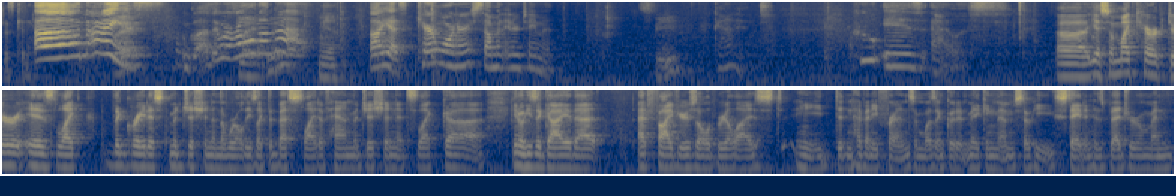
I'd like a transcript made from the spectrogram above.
Just kidding. Oh, nice. I'm glad they were rolling on that. Yeah. Uh, yes, Kara Warner, Summit Entertainment. Speed. Got it. Who is Atlas? Uh, yeah, so my character is like the greatest magician in the world. He's like the best sleight of hand magician. It's like, uh, you know, he's a guy that at five years old realized he didn't have any friends and wasn't good at making them, so he stayed in his bedroom and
